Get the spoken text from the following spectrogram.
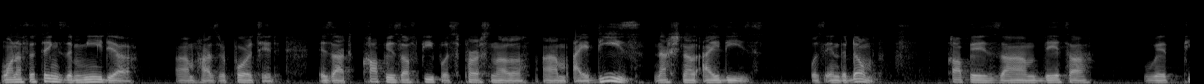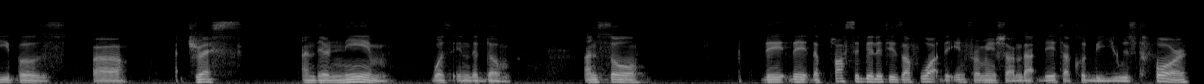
one of the things the media um, has reported is that copies of people's personal um, IDs, national IDs, was in the dump. Copies um, data with people's uh, address and their name was in the dump, and so the, the, the possibilities of what the information that data could be used for,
